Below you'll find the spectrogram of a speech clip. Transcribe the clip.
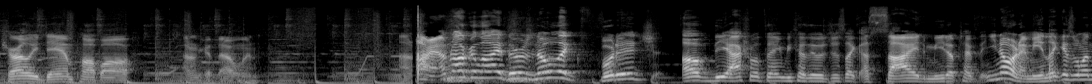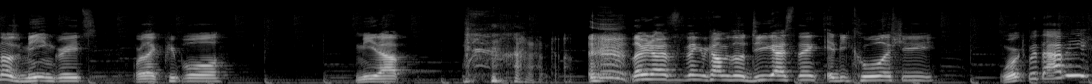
Charli, damn, pop off. I don't get that one. Alright, I'm not gonna lie, there was no like footage of the actual thing because it was just like a side meetup type thing. You know what I mean? Like it's one of those meet and greets where like people meet up. I don't know. Let me know what you think in the comments below. Do you guys think it'd be cool if she worked with Abby?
